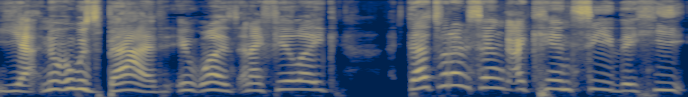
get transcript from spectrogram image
Yeah, no, it was bad. It was, and I feel like that's what I'm saying. I can't see the Heat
